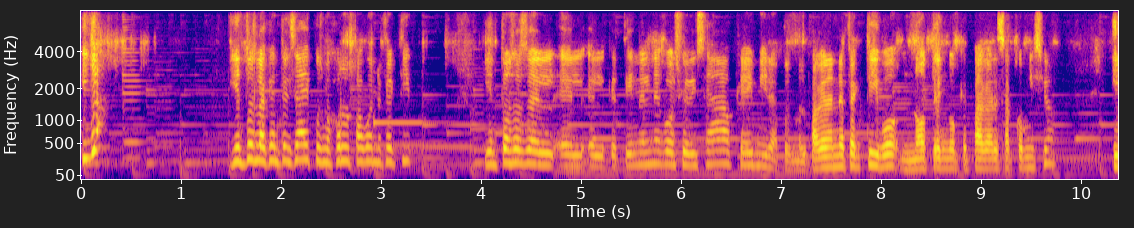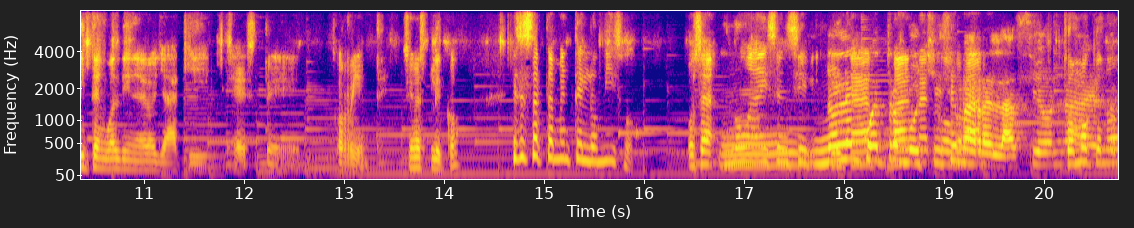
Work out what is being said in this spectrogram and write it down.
Y ya. Y entonces la gente dice, ay, pues mejor lo pago en efectivo. Y entonces el, el, el, que tiene el negocio dice, ah, ok, mira, pues me lo pagan en efectivo, no tengo que pagar esa comisión y tengo el dinero ya aquí este, corriente. ¿Sí me explico? Es exactamente lo mismo. O sea, no hay mm, sensibilidad. No le encuentro muchísima relación. ¿Cómo que no,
